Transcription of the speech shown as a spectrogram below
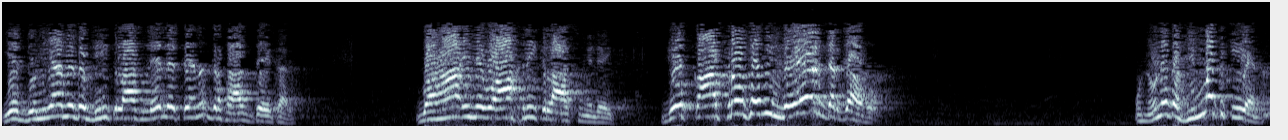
یہ دنیا میں تو ڈی کلاس لے لیتے ہیں نا درخواست دے کر۔ وہاں انہیں وہ آخری کلاس ملے گی۔ جو کافروں سے بھی لوئر درجہ ہو۔ انہوں نے تو ہمت کی ہے نا۔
